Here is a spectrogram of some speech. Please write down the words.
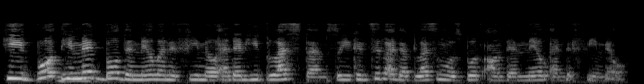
he both he Mhm. made both the male and the female, and then he blessed them. So you can see like the blessing was both on the male and the female.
